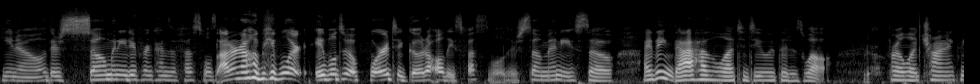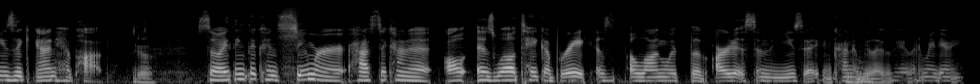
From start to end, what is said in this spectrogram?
You know, there's so many different kinds of festivals. I don't know how people are able to afford to go to all these festivals. There's so many. So I think that has a lot to do with it as well yeah. for electronic music and hip hop. Yeah. So I think the consumer has to kind of all as well take a break as along with the artists and the music and kind of be mm-hmm. like, okay, what am I doing?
